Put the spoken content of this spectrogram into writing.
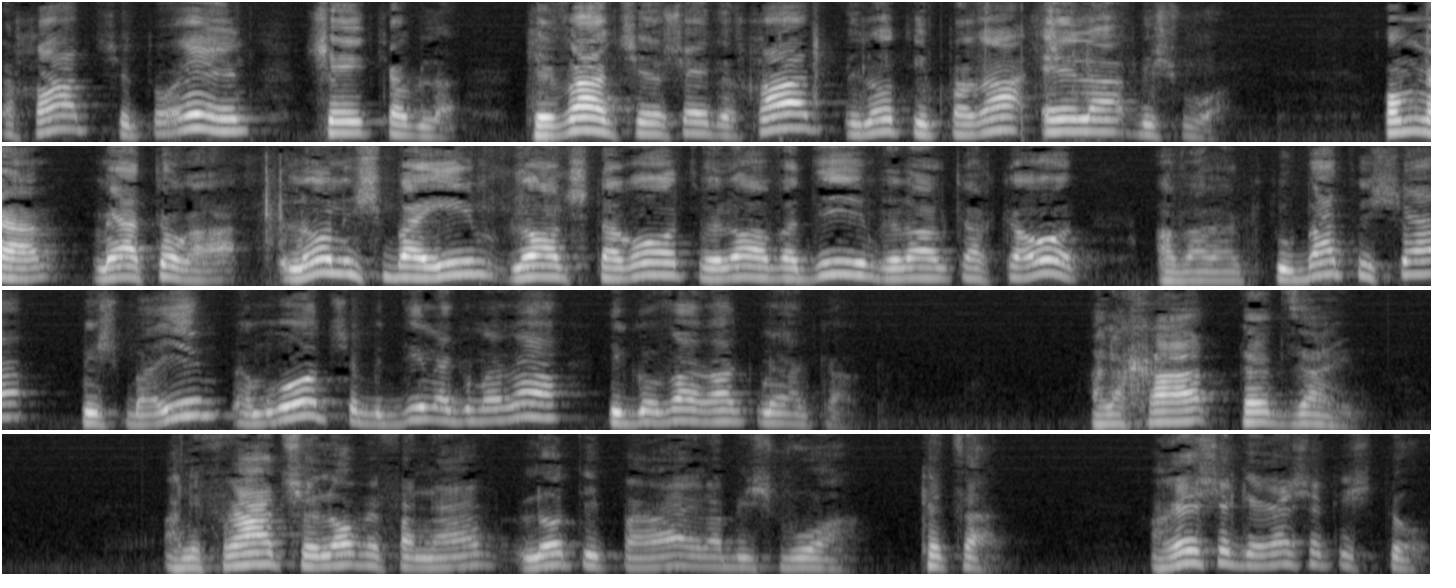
אחד שטוען שהתקבלה. כיוון שיש עד אחד, היא לא תיפרע אלא בשבועה. אמנם מהתורה לא נשבעים לא על שטרות ולא עבדים ולא על קרקעות, אבל על כתובת אישה נשבעים למרות שבדין הגמרא היא גובה רק מהקרקע. הלכה ט"ז הנפרד שלו בפניו לא תיפרע אלא בשבועה. כיצד? הרי שגירש את אשתו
